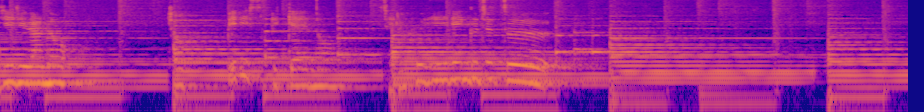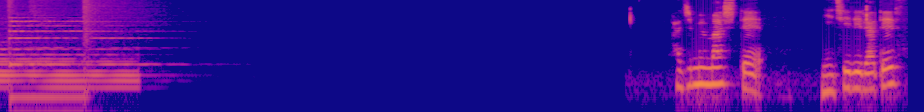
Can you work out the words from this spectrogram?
虹リラのちょっぴりスピ系のセルフヒーリング術。はじめまして虹リラです。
